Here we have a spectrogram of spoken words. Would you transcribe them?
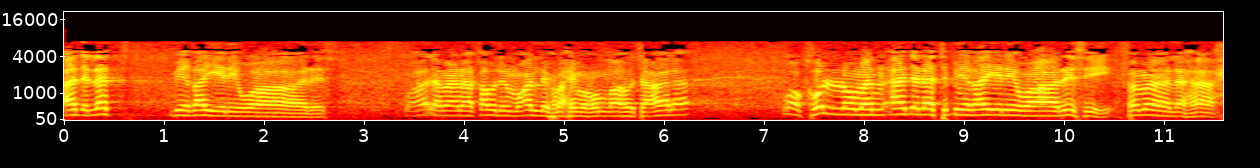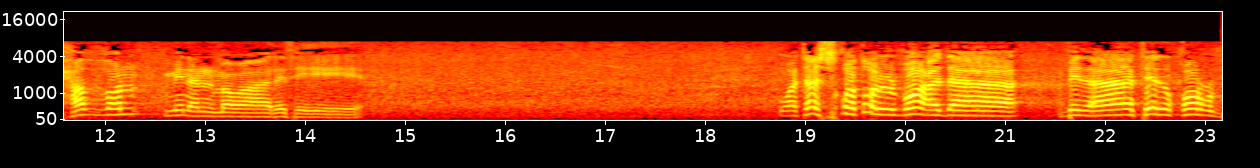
أدلت بغير وارث. وهذا معنى قول المؤلف رحمه الله تعالى وكل من أدلت بغير وارث فما لها حظ من الموارث. وتسقط البعد بذات القرب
